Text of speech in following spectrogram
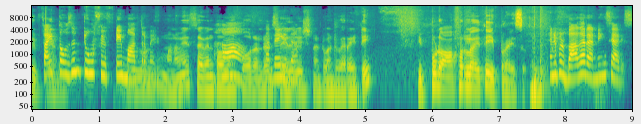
fifty five thousand two fifty మాత్రమే. మనమే seven thousand four hundred sale చేసినటువంటి వెరైటీ. ఇప్పుడు ఆఫర్లో అయితే ఈ ప్రైస్. అండ్ ఇప్పుడు బాగా రన్నింగ్ శారీస్.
